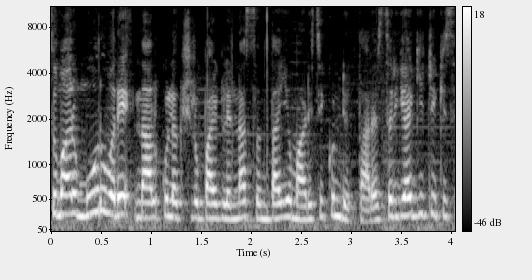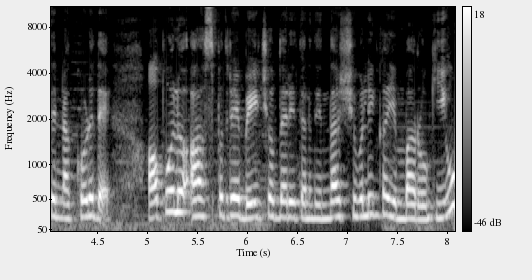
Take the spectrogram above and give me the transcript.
ಸುಮಾರು ಮೂರುವರೆ ನಾಲ್ಕು ಲಕ್ಷ ರೂಪಾಯಿಗಳನ್ನ ಸಂದಾಯ ಮಾಡಿಸಿಕೊಂಡಿರ್ತಾರೆ. ಸರಿಯಾಗಿ ಚಿಕಿತ್ಸೆಯನ್ನ ಕೊಡದೆ ಅಪೋಲೋ ಆಸ್ಪತ್ರೆ ಬೇಜವಾಬ್ದಾರಿತನದಿಂದ ಶಿವಲಿಂಗ ಎಂಬ ರೋಗಿಯು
